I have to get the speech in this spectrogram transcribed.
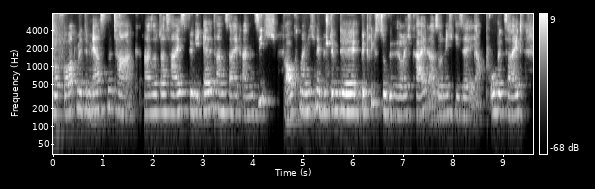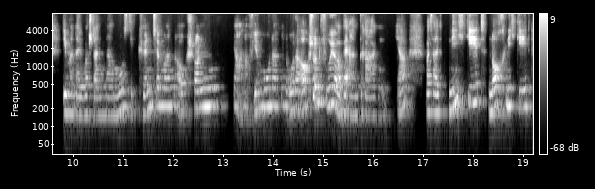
sofort mit dem ersten Tag. Also das heißt, für die Elternzeit an sich braucht man nicht eine bestimmte Betriebszugehörigkeit, also nicht diese ja, Probezeit, die man da überstanden haben muss. Die könnte man auch schon ja, nach vier Monaten oder auch schon früher beantragen. Ja, was halt nicht geht, noch nicht geht,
